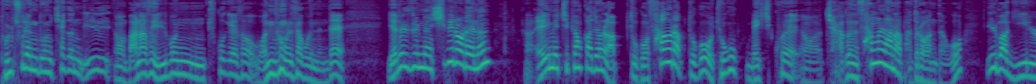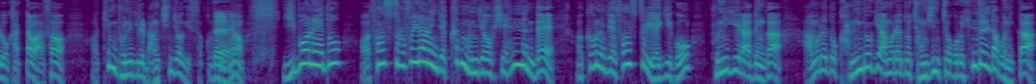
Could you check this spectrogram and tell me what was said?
돌출 행동이 최근 일, 어, 많아서 일본 축구계에서 원성을 사고 있는데 예를 들면 11월에는 A매치 평가전을 앞두고 사흘 앞두고 조국 멕시코에 어, 작은 상을 하나 받으러 간다고 1박 2일로 갔다 와서 어, 팀 분위기를 망친 적이 있었거든요. 네. 이번에도 어, 선수들 훈련은 이제 큰 문제 없이 했는데 어, 그거는 이제 선수들 얘기고 분위기라든가 아무래도 감독이 아무래도 정신적으로 힘들다 보니까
